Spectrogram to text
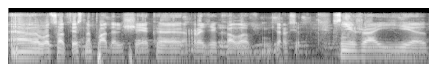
э, вот, соответственно, падальщик радикалов гидроксид снижает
